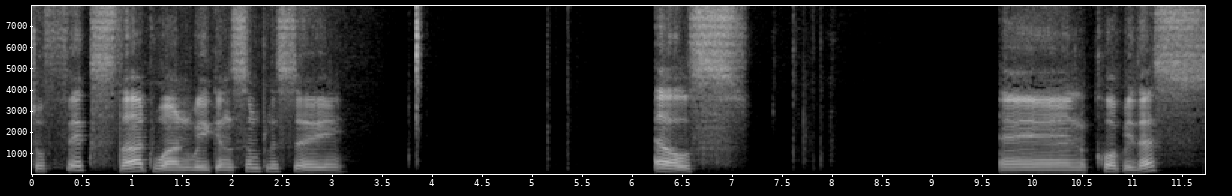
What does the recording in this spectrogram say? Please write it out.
to fix that one we can simply say else and copy this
